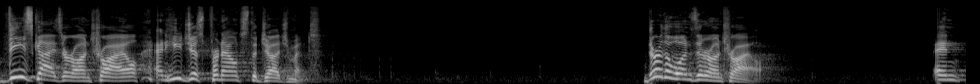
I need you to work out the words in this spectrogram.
These guys are on trial and he just pronounced the judgment. They're the ones that are on trial. And,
